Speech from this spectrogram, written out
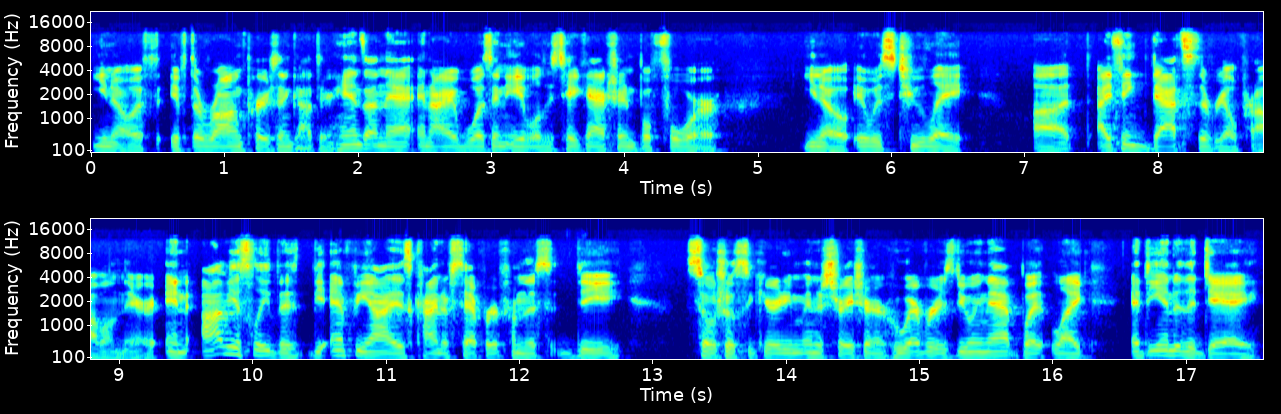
you know if if the wrong person got their hands on that and I wasn't able to take action before you know it was too late uh, I think that's the real problem there. And obviously, the the FBI is kind of separate from this the Social Security Administration or whoever is doing that. But like at the end of the day,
